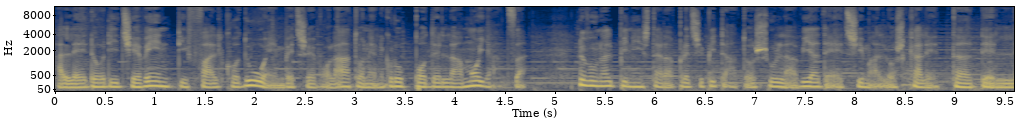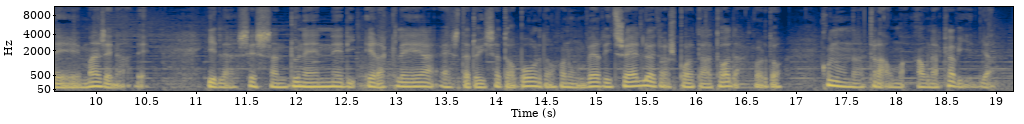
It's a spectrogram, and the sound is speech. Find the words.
Alle 12.20 Falco 2 invece volato nel gruppo della Moiazza, dove un alpinista era precipitato sulla via decima allo scalet delle Masenade il 61enne di Eraclea è stato issato a bordo con un verricello e trasportato ad Agordo con un trauma a una caviglia.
